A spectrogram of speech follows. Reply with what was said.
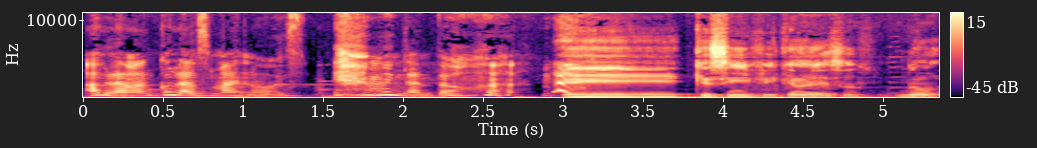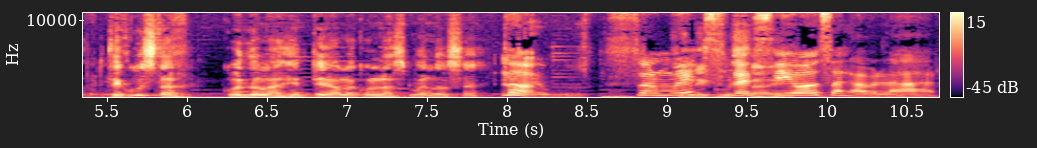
hablaban con las manos. me encantó. Eh, ¿Qué significa eso? No, ¿te gusta cuando la gente habla con las manos, eh? No, son muy le gusta, ¿eh? expresivos al hablar.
